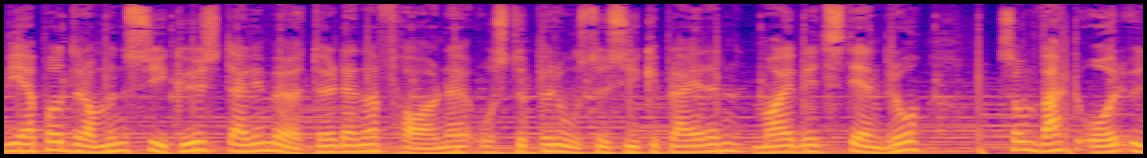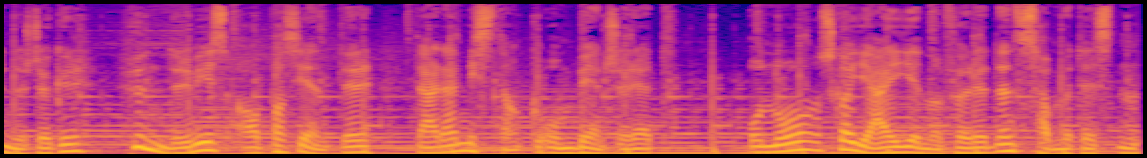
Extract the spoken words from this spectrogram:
Vi er på Drammen sykehus, der vi møter den erfarne osteoporosesykepleieren May-Britt Stenbro, som hvert år undersøker hundrevis av pasienter der det er mistanke om benskjørhet. Og nå skal jeg gjennomføre den samme testen.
